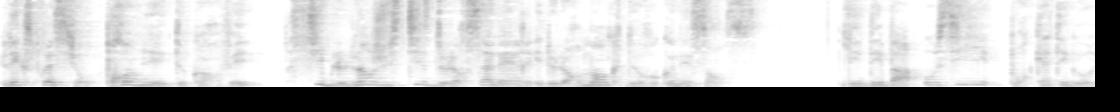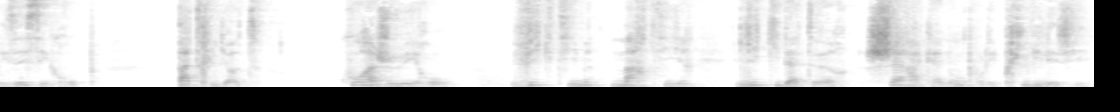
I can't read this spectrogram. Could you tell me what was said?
L'expression premier de corvée cible l'injustice de leur salaire et de leur manque de reconnaissance. Les débats oscillent pour catégoriser ces groupes patriotes, courageux héros, victimes, martyrs, liquidateurs, chair à canon pour les privilégiés.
